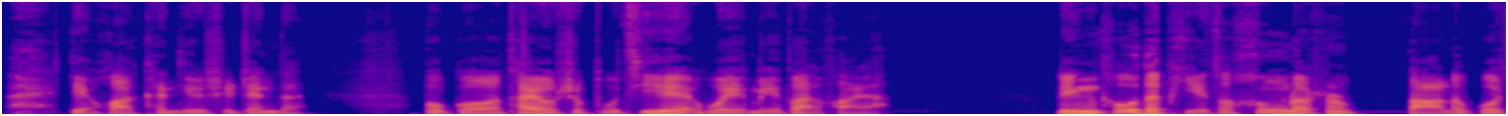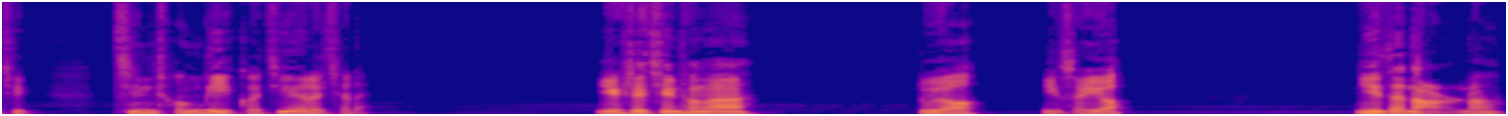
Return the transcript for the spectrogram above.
哎，电话肯定是真的，不过他要是不接，我也没办法呀。领头的痞子哼了声，打了过去。秦城立刻接了起来：“你是秦城啊？对啊，你谁呀？你在哪儿呢？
